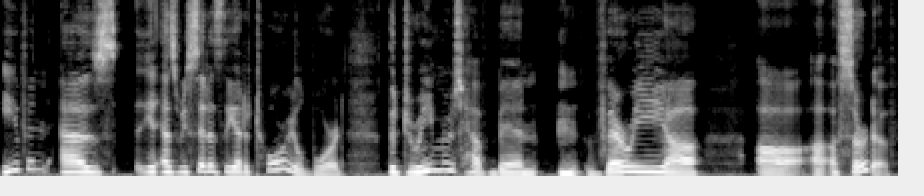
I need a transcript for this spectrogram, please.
even as as we sit as the editorial board. The Dreamers have been very uh, uh assertive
